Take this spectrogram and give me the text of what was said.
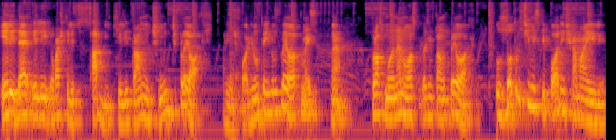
ele deve, ele, eu acho que ele sabe que ele tá num time de playoff. A gente pode não ter ido no playoff, mas, né? Próximo ano é nosso pra gente estar tá no playoff. Os outros times que podem chamar ele,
